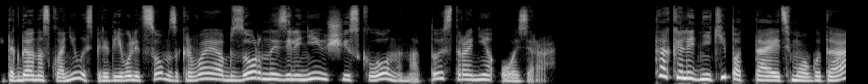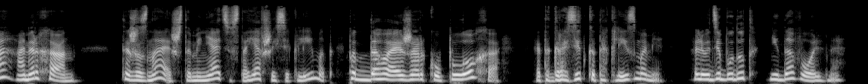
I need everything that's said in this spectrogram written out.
и тогда она склонилась перед его лицом, закрывая обзор на зеленеющие склоны на той стороне озера. «Так и ледники подтаять могут, а, Амирхан? Ты же знаешь, что менять устоявшийся климат, поддавая жарку, плохо. Это грозит катаклизмами. Люди будут недовольны».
